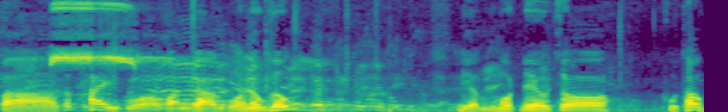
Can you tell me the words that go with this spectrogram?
pha rất hay của vạn gàng của Nông Dũng. Điểm một đều cho phổ Thông.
